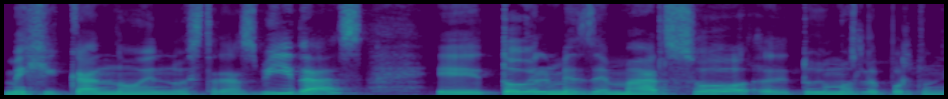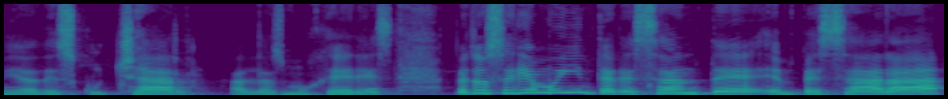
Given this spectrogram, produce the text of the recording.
mexicano en nuestras vidas. Eh, todo el mes de marzo eh, tuvimos la oportunidad de escuchar a las mujeres, pero sería muy interesante empezar a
